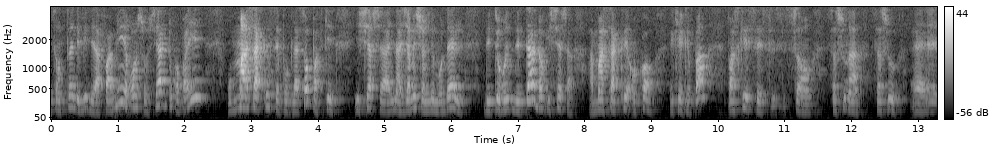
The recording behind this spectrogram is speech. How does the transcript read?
son train de vie de la famille, rang social, tout compagnie ou massacrer ces populations parce qu'il cherche il n'a jamais changé de modèle de terrorisme d'État, donc il cherche à, massacrer encore quelque part parce que c'est, ça euh,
